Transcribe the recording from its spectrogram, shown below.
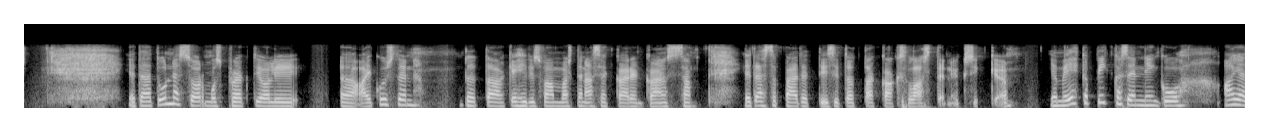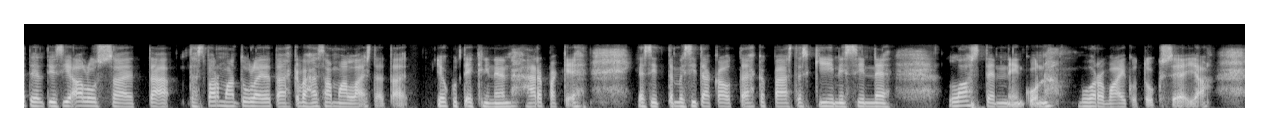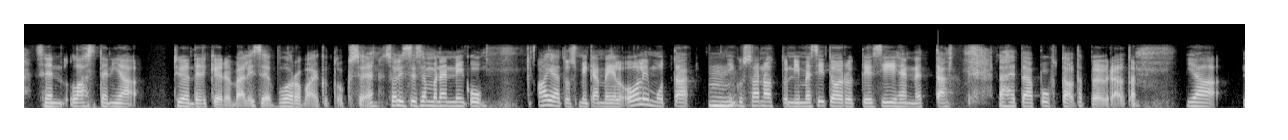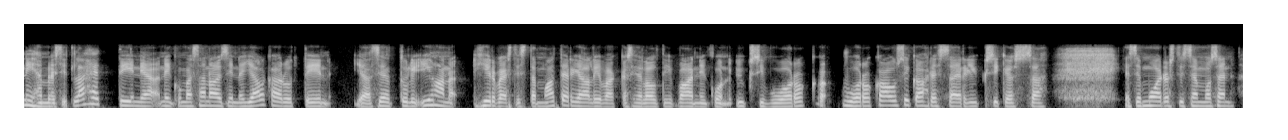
Ja tämä tunnesormusprojekti oli aikuisten tota, kehitysvammaisten asiakkaiden kanssa ja tässä päätettiin sitten ottaa kaksi lasten yksikköä. Ja me ehkä pikkasen niin kuin ajateltiin siinä alussa, että tästä varmaan tulee jotain ehkä vähän samanlaista, että joku tekninen härpäke ja sitten me sitä kautta ehkä päästäisiin kiinni sinne lasten niin kuin vuorovaikutukseen ja sen lasten ja työntekijöiden väliseen vuorovaikutukseen. Se oli se semmoinen niin kuin ajatus, mikä meillä oli, mutta mm. niin kuin sanottu, niin me sitouduttiin siihen, että lähdetään puhtaalta pöydältä. Ja niinhän me sitten lähettiin ja niin kuin mä sanoin, sinne jalkauduttiin ja sieltä tuli ihan hirveästi sitä materiaalia, vaikka siellä oltiin vain niin kuin yksi vuoroka- vuorokausi kahdessa eri yksikössä. Ja se muodosti semmoisen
